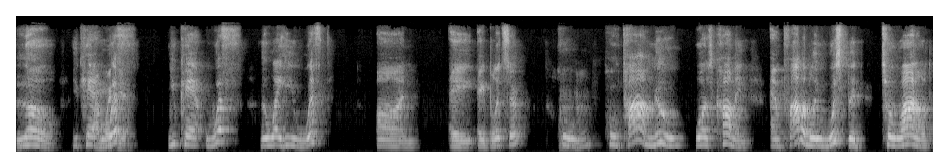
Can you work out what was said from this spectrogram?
Low. You can't whiff. You. you. can't whiff the way he whiffed on a, a blitzer who, mm-hmm. who Tom knew was coming and probably whispered to Ronald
